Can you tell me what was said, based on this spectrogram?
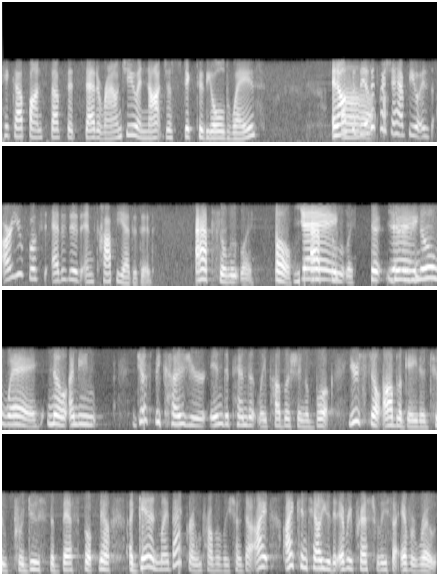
pick up on stuff that's said around you and not just stick to the old ways? And also, uh, the other question I have for you is: Are your books edited and copy edited? Absolutely. Oh, Yay. absolutely. There, there is no way. No, I mean, just because you're independently publishing a book, you're still obligated to produce the best book. Now, again, my background probably showed that. I I can tell you that every press release I ever wrote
